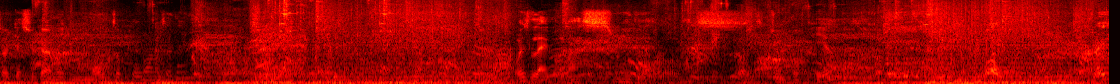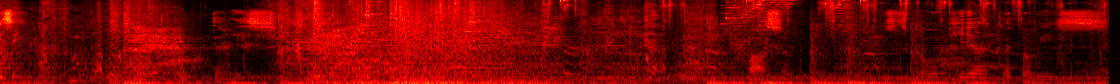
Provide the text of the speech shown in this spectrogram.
So I guess we gotta make multiple ones of them. Where's Legolas? Need Legolas. Let's jump up here. Whoa! Crazy! There he is. Awesome. Let's go up here, collect all these.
